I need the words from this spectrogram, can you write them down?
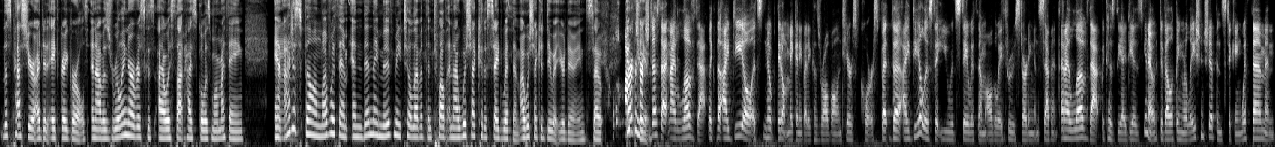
this past year I did eighth grade girls and I was really nervous because I always thought high school was more my thing. And mm. I just fell in love with them. And then they moved me to 11th and 12th. And I wish I could have stayed with them. I wish I could do what you're doing. So, well, our church you. does that. And I love that. Like the ideal, it's nope, they don't make anybody because we're all volunteers, of course. But the ideal is that you would stay with them all the way through, starting in seventh. And I love that because the idea is, you know, developing relationship and sticking with them. And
